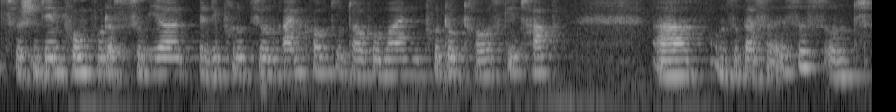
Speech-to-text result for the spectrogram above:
zwischen dem Punkt, wo das zu mir in die Produktion reinkommt und da, wo mein Produkt rausgeht, habe, äh, umso besser ist es. Und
